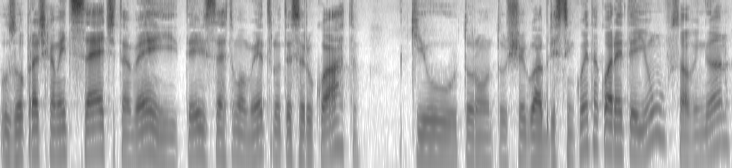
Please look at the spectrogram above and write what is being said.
usou praticamente sete também. E teve certo momento no terceiro quarto que o Toronto chegou a abrir 50 a 41, salvo engano.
